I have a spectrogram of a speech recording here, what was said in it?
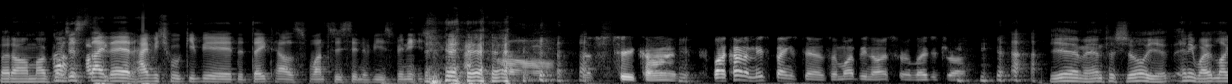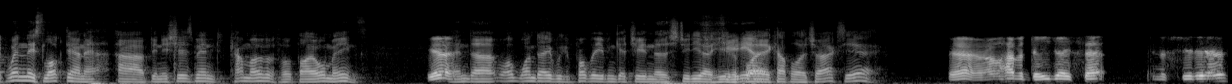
But um, I've got Just stay there, and Hamish will give you the details once this interview's finished. Oh, that's too kind. But I kind of miss Bankstown, so it might be nice for a leisure drive. Yeah, man, for sure. Yeah. Anyway, like when this lockdown uh, finishes, man, come over for by all means. Yeah, And uh, well, one day we could probably even get you in the studio here to play a couple of tracks. Yeah. yeah. I'll have a DJ set in the studio.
